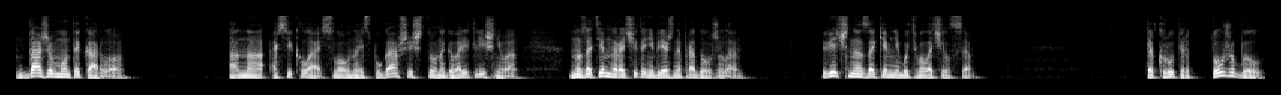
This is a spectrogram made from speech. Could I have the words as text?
даже в Монте-Карло. Она осеклась, словно испугавшись, что она говорит лишнего — но затем нарочито небрежно продолжила. Вечно за кем-нибудь волочился. Так Руперт тоже был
